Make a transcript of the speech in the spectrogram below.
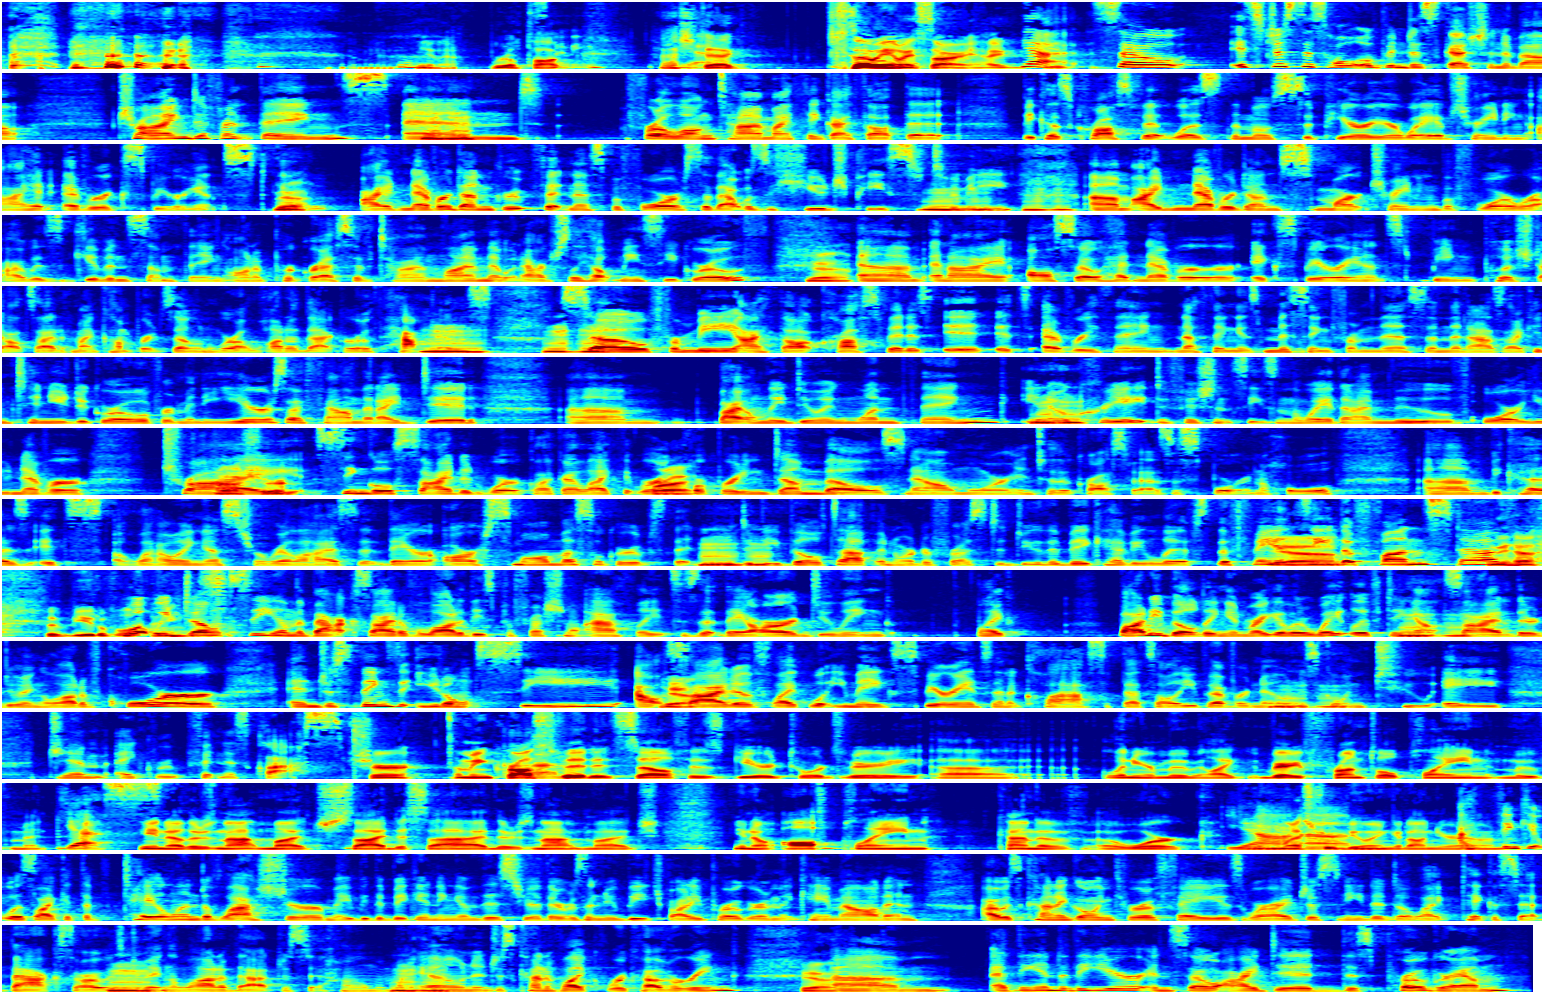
mean, you know, real talk. funny. Hashtag. So anyway, sorry. I, yeah. So it's just this whole open discussion about trying different things. Mm-hmm. And for a long time, I think I thought that because CrossFit was the most superior way of training I had ever experienced. Yeah. I had never done group fitness before, so that was a huge piece to Mm-hmm, me. Um, I'd never done smart training before where I was given something on a progressive timeline that would actually help me see growth. Yeah. Um, and I also had never experienced being pushed outside of my comfort zone where a lot of that growth happens. So for me, I thought CrossFit is it, it's everything, nothing is missing from this. And then as I continued to grow over many years, I found that I did, um, by only doing one thing, you know, create deficiencies in the way that I move, or you never try Oh, sure. single sided work. Like I like that we're Right. incorporating dumbbells now more into the CrossFit as a sport in a whole, um, because it's allowing us to realize that there are small muscle groups that need to be built up in order for us to do the big heavy lifts, the fancy, Mm-hmm. Yeah. the fun stuff. Yeah, the beautiful What we don't see on the backside of a lot of these professional athletes is that they are doing like bodybuilding and regular weightlifting Mm-hmm. outside. They're doing a lot of core and just things that you don't see outside of like what you may experience in a class if that's all you've ever known Mm-hmm. is going to a gym, a group fitness class. Sure. I mean, CrossFit itself is geared towards very uh, linear movement, like very frontal plane movement. Yes. You know, there's not much side to side. There's not much, you know, off plane kind of uh, work Yeah, unless you're um, doing it on your own. I think it was like at the tail end of last year, or maybe the beginning of this year, there was a new Beachbody program that came out, and I was kind of going through a phase where I just needed to like take a step back. So I Mm. was doing a lot of that just at home on my own and just kind of like recovering Mm-hmm. Yeah. um, at the end of the year. And so I did this program.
